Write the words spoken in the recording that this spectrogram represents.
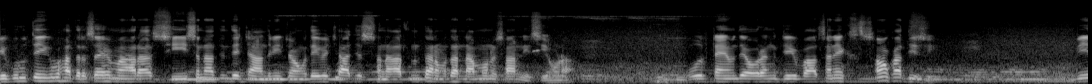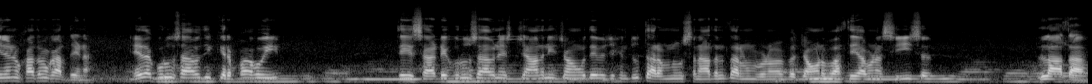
ਜੇ ਗੁਰੂ ਤੇਗ ਬਹਾਦਰ ਸਾਹਿਬ ਮਹਾਰਾਜ ਸੀਸ ਨਾ ਦਿੰਦੇ ਚਾਂਦਨੀ ਚੌਂਕ ਦੇ ਵਿੱਚ, ਅੱਜ ਸਨਾਤਨ ਧਰਮ ਦਾ ਨਾਮੋ ਨਿਸ਼ਾਨ ਨਹੀਂ ਸੀ ਹੋਣਾ। ਉਸ ਟਾਈਮ ਦੇ ਔਰੰਗਜ਼ੇਬ ਬਾਦਸ਼ਾਹ ਨੇ ਸਹੁੰ ਖਾਧੀ ਸੀ ਵੀ ਇਹਨਾਂ ਨੂੰ ਖਤਮ ਕਰ ਦੇਣਾ। ਇਹ ਤਾਂ ਗੁਰੂ ਸਾਹਿਬ ਦੀ ਕਿਰਪਾ ਹੋਈ ਤੇ ਸਾਡੇ ਗੁਰੂ ਸਾਹਿਬ ਨੇ ਚਾਂਦਨੀ ਚੌਂਕ ਦੇ ਵਿੱਚ ਹਿੰਦੂ ਧਰਮ ਨੂੰ, ਸਨਾਤਨ ਧਰਮ ਨੂੰ ਬਣਾ- ਬਚਾਉਣ ਵਾਸਤੇ ਆਪਣਾ ਸੀਸ ਲਾਤਾ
